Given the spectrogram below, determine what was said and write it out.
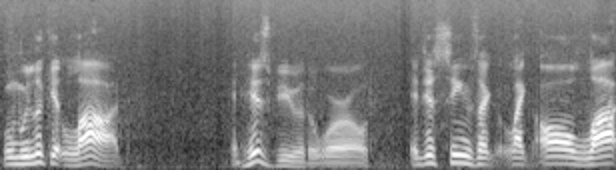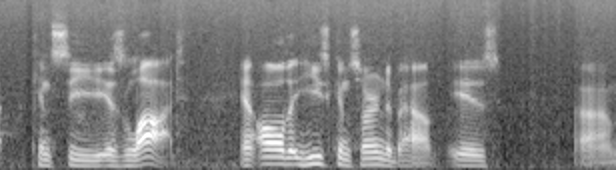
When we look at Lot and his view of the world, it just seems like, like all Lot can see is Lot. And all that he's concerned about is um,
